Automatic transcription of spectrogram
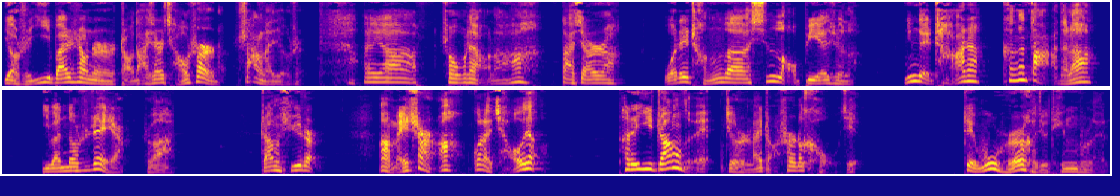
要是一般上这儿找大仙儿瞧事儿的，上来就是，哎呀，受不了了啊！大仙儿啊，我这橙子心老憋屈了，您给查查看看咋的了？一般都是这样，是吧？张须这儿，啊，没事儿啊，过来瞧瞧。他这一张嘴就是来找事儿的口气，这巫婆可就听出来了，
